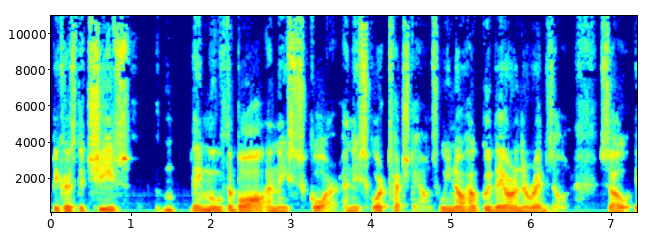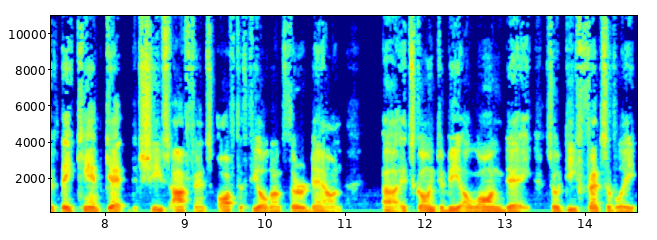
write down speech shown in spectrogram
because the Chiefs they move the ball and they score and they score touchdowns. We know how good they are in the red zone. So if they can't get the Chiefs offense off the field on third down, uh, it's going to be a long day. So defensively,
